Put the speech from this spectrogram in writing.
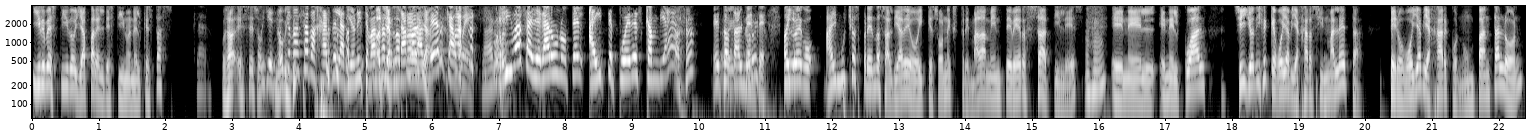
ir vestido ya para el destino en el que estás. Claro. O sea, es eso. Oye, no, te vas a bajar del avión y te vas a la aventar a la alberca, güey. Si vas a llegar a un hotel, ahí te puedes cambiar. Ajá. Eh, totalmente. correcto. Oye, y luego, hay muchas prendas al día de hoy que son extremadamente versátiles, en, el, en el cual, sí, yo dije que voy a viajar sin maleta, pero voy a viajar con un pantalón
